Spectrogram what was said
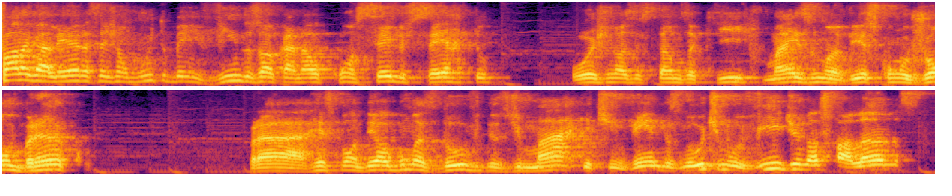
Fala galera, sejam muito bem-vindos ao canal Conselho Certo. Hoje nós estamos aqui mais uma vez com o João Branco para responder algumas dúvidas de marketing, vendas. No último vídeo nós falamos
